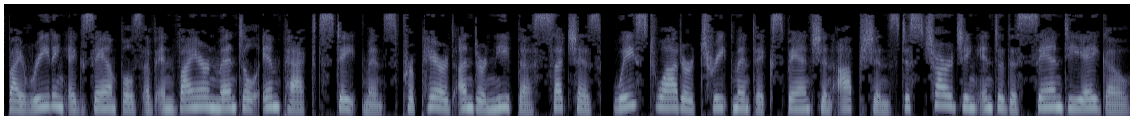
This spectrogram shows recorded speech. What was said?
by reading examples of environmental impact statements prepared under NEPA such as, wastewater treatment expansion options discharging into the San Diego,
